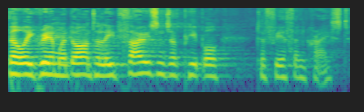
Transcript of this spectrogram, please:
Billy Graham went on to lead thousands of people to faith in Christ.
